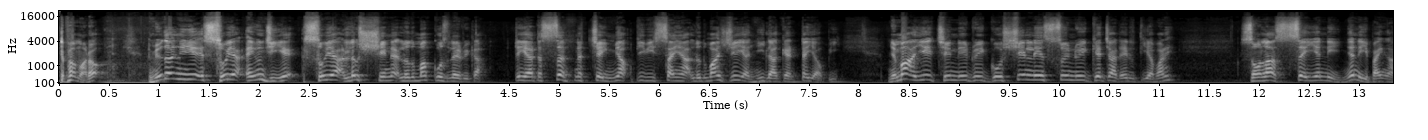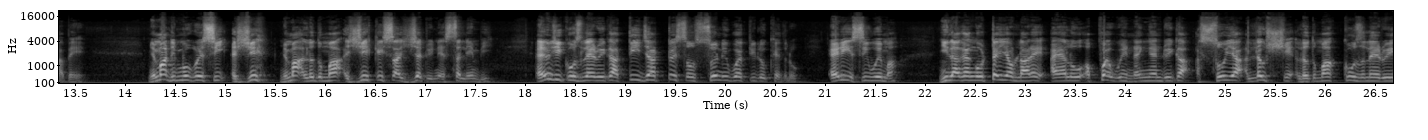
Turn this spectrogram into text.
တစ်ဖက်မှာတော့အမျိုးသားညီရဲ့အစိုးရ NUG ရဲ့အစိုးရအလုပ်ရှင်နဲ့အလုပ်သမားကိုယ်စားလှယ်တွေက132ကြိမ်မြောက်ပြည်ပြည်ဆိုင်ရာအလုပ်သမားရေးရညီလာခံတက်ရောက်ပြီးမြမအရေးချင်းတွေကိုရှင်းလင်းဆွေးနွေးခဲ့ကြတယ်လို့သိရပါတယ်။ ဇွန်လ10ရက်နေ့ညနေပိုင်းကပဲမြမဒီမိုကရေစီအရေးမြမအလုပ်သမားအရေးကိစ္စရက်တွေနဲ့ဆက်လင်းပြီး NUG ကိုယ်စားလှယ်တွေကတီးခြားတွစ်ဆုံဆွေးနွေးပွဲပြုလုပ်ခဲ့တယ်လို့အဲ့ဒီအစည်းအဝေးမှာညီလာခံကိုတက်ရောက်လာတဲ့ ILO အဖွဲ့ဝင်နိုင်ငံတွေကအစိုးရအလုပ်ရှင်အလုပ်သမားကိုယ်စားလှယ်တွေ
